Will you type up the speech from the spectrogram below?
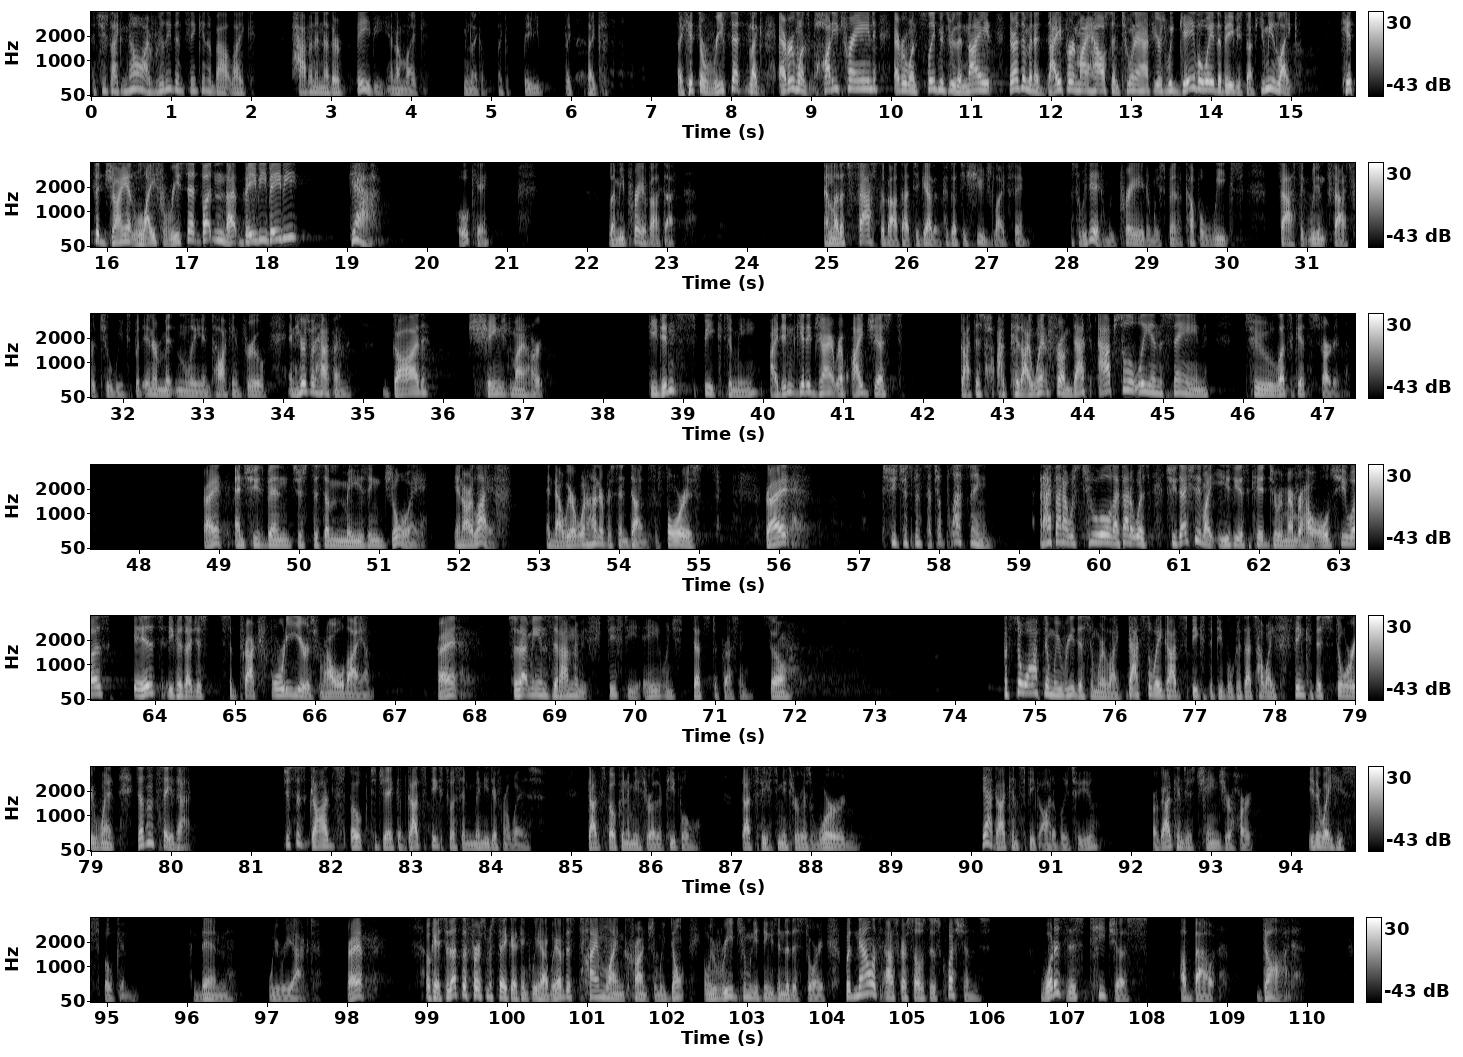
And she's like, No, I've really been thinking about like having another baby. And I'm like, mean, like like a baby, like, like, like hit the reset. Like everyone's potty trained, everyone's sleeping through the night. There hasn't been a diaper in my house in two and a half years. We gave away the baby stuff. You mean like hit the giant life reset button, that baby, baby? Yeah. Okay. Let me pray about that. And let us fast about that together, because that's a huge life thing. So we did. We prayed and we spent a couple weeks fasting. We didn't fast for two weeks, but intermittently and talking through. And here's what happened God changed my heart. He didn't speak to me. I didn't get a giant rev. I just got this because I went from that's absolutely insane to let's get started. Right? And she's been just this amazing joy in our life. And now we are 100% done. So four is, right? She's just been such a blessing. And I thought I was too old. I thought it was, she's actually my easiest kid to remember how old she was is because I just subtract 40 years from how old I am, right? So that means that I'm gonna be 58 when she, that's depressing. So, but so often we read this and we're like, that's the way God speaks to people because that's how I think this story went. It doesn't say that. Just as God spoke to Jacob, God speaks to us in many different ways. God's spoken to me through other people. God speaks to me through his word. Yeah, God can speak audibly to you or God can just change your heart. Either way, He's spoken. And then we react, right? Okay, so that's the first mistake I think we have. We have this timeline crunch and we don't, and we read too many things into this story. But now let's ask ourselves those questions. What does this teach us about God?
